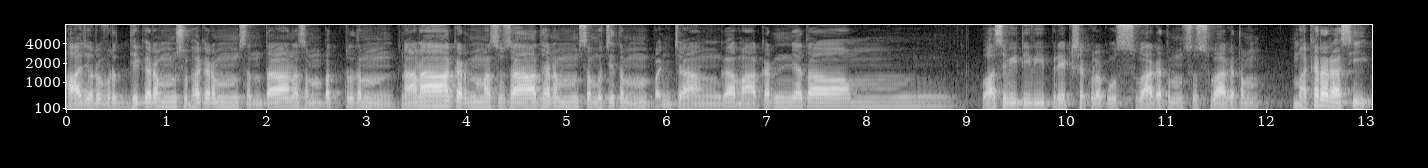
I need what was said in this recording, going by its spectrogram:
ఆజుర్వృద్ధికరం శుభకరం సంతాన సంపత్ప్రదం నానాకర్మ సుసాధనం సముచితం పంచాంగమాకర్ణ్యతాం వాసవి టీవీ ప్రేక్షకులకు స్వాగతం సుస్వాగతం. మకర రాశి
